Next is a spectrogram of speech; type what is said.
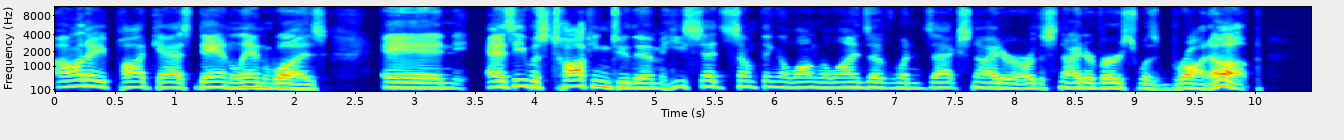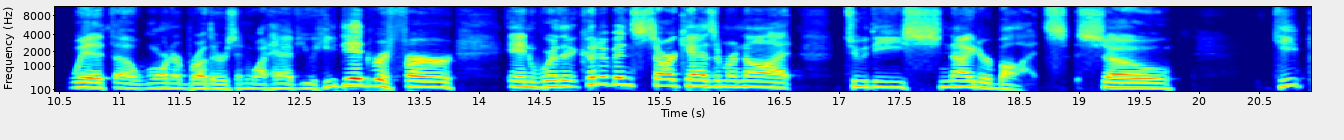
on a podcast Dan Lin was and as he was talking to them, he said something along the lines of when Zack Snyder or the Snyderverse was brought up with uh, Warner Brothers and what have you, he did refer in whether it could have been sarcasm or not to the Snyder bots. So keep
